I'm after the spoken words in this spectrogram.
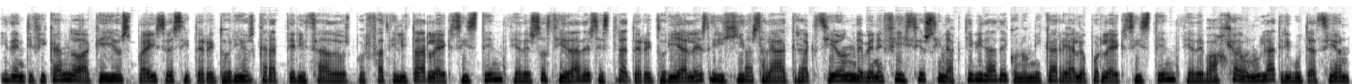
Identificando a aquellos países y territorios caracterizados por facilitar la existencia de sociedades extraterritoriales dirigidas a la atracción de beneficios sin actividad económica real o por la existencia de baja o nula tributación,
